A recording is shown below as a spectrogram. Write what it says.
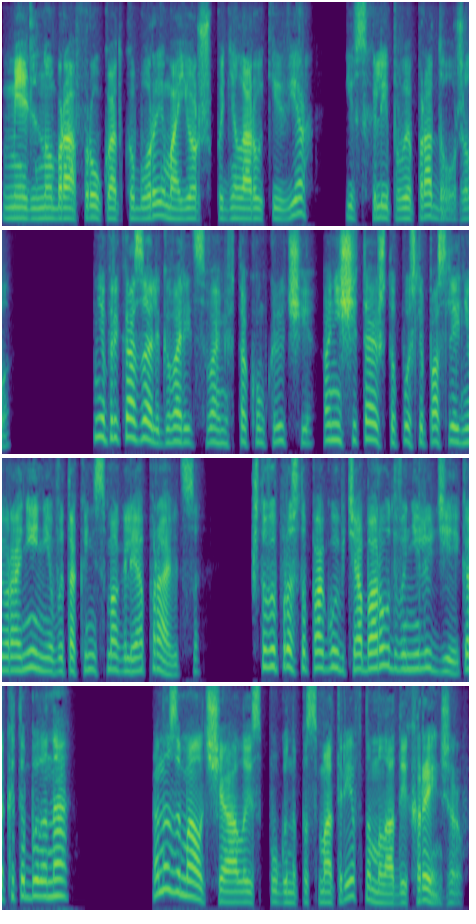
Медленно убрав руку от кобуры, майорша подняла руки вверх и, всхлипывая, продолжила. «Мне приказали говорить с вами в таком ключе. Они считают, что после последнего ранения вы так и не смогли оправиться. Что вы просто погубите оборудование людей, как это было на...» Она замолчала, испуганно посмотрев на молодых рейнджеров.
